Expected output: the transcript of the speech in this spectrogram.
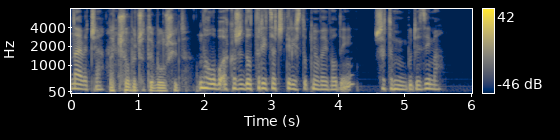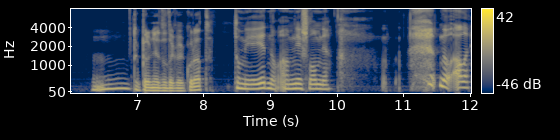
najväčšia. A čo, prečo to je bullshit? No lebo akože do 34 stupňovej vody, že to mi bude zima. Hmm, tak pre mňa je to tak akurát. To mi je jedno a mne šlo mňa. No ale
